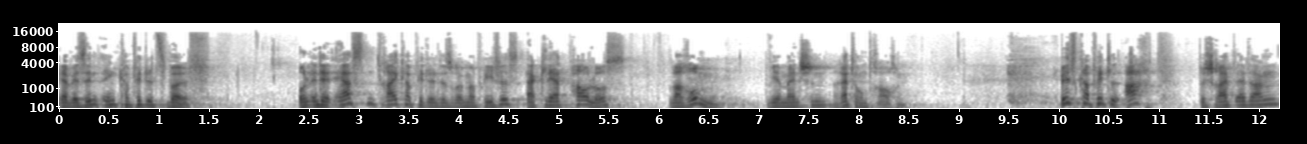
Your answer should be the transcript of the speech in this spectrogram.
Ja, wir sind in Kapitel 12. Und in den ersten drei Kapiteln des Römerbriefes erklärt Paulus, warum wir Menschen Rettung brauchen. Bis Kapitel 8 beschreibt er dann,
